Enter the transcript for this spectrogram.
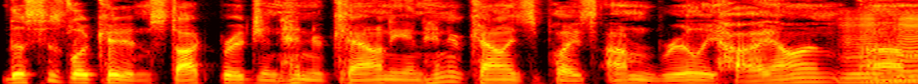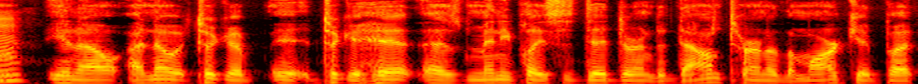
this is located in Stockbridge in Henry County, and Henry County is a place I'm really high on. Mhm. Um, you know, I know it took a it took a hit as many places did during the downturn of the market, but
